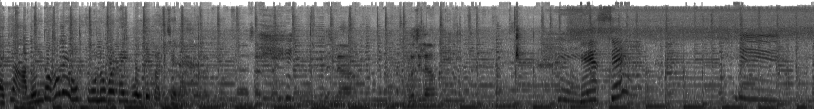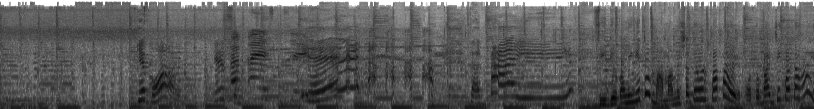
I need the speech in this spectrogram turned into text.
নাকি আনন্দ হবে ও কোনো কথাই বলতে পারছে না। বলেছিলাম কে এসছে? কে বল? কে এসছে? ভিডিও কলিং এ তো মামামের সাথে ওর পাপার কতবার যে কথা হয়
